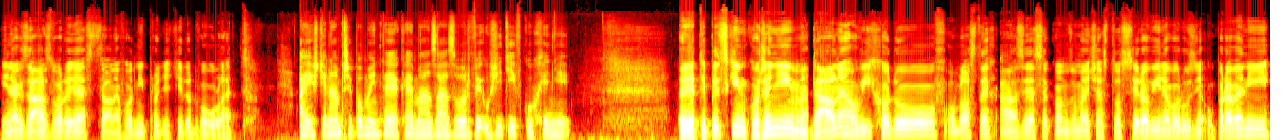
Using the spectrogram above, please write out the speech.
Jinak zázvor je zcela nevhodný pro děti do dvou let. A ještě nám připomeňte, jaké má zázvor využití v kuchyni. Je typickým kořením dálného východu, v oblastech Ázie se konzumuje často syrový nebo různě upravený,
